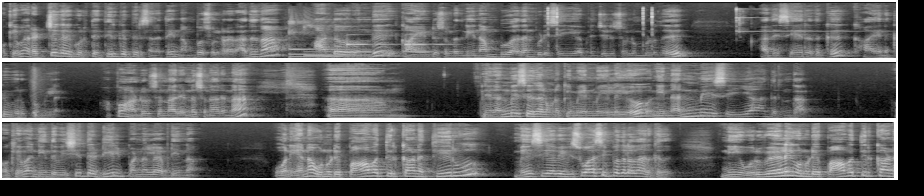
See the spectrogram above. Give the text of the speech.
ஓகேவா ரட்சகரை குறித்த தீர்க்க தரிசனத்தை நம்ப சொல்கிறார் அதுதான் ஆண்டவர் வந்து காயின்ட்டு சொல்கிறது நீ நம்பு அதன்படி செய்ய அப்படின்னு சொல்லி சொல்லும் பொழுது அதை செய்கிறதுக்கு காயனுக்கு விருப்பம் இல்லை. அப்போ ஆண்டவர் சொன்னார் என்ன சொன்னாருன்னா நீ நன்மை செய்தால் உனக்கு மேன்மை இல்லையோ நீ நன்மை செய்யாதிருந்தால் ஓகேவா நீ இந்த விஷயத்தை டீல் பண்ணலை அப்படின்னா உன் ஏன்னா உன்னுடைய பாவத்திற்கான தீர்வு மேசியாவை விசுவாசிப்பதில் தான் இருக்குது. நீ ஒருவேளை உன்னுடைய பாவத்திற்கான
